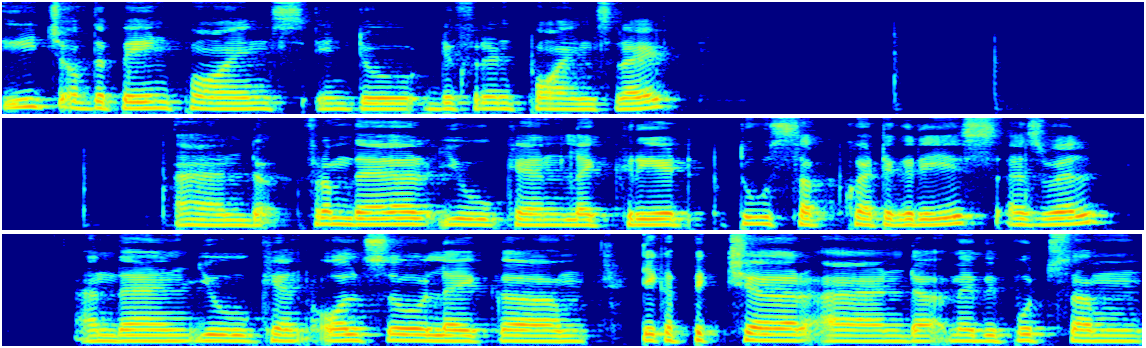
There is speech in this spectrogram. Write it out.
each of the pain points into different points, right? And from there you can like create two subcategories as well and then you can also like um, take a picture and uh, maybe put some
